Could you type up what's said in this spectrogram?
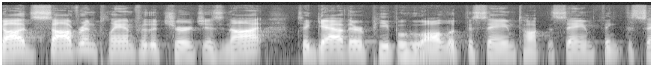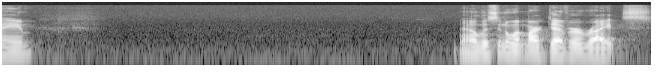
God's sovereign plan for the church is not to gather people who all look the same, talk the same, think the same. Now, listen to what Mark Dever writes.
